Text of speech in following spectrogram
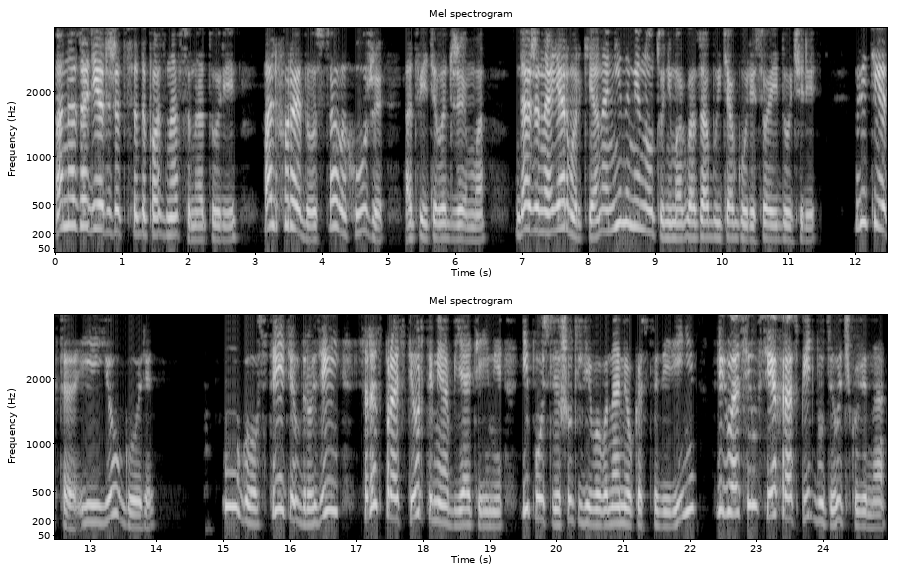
Она задержится допоздна в санатории. Альфредо стало хуже, ответила Джемма. Даже на ярмарке она ни на минуту не могла забыть о горе своей дочери. Ведь это ее горе. Уго встретил друзей с распростертыми объятиями и после шутливого намека Стадерине пригласил всех распить бутылочку вина.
